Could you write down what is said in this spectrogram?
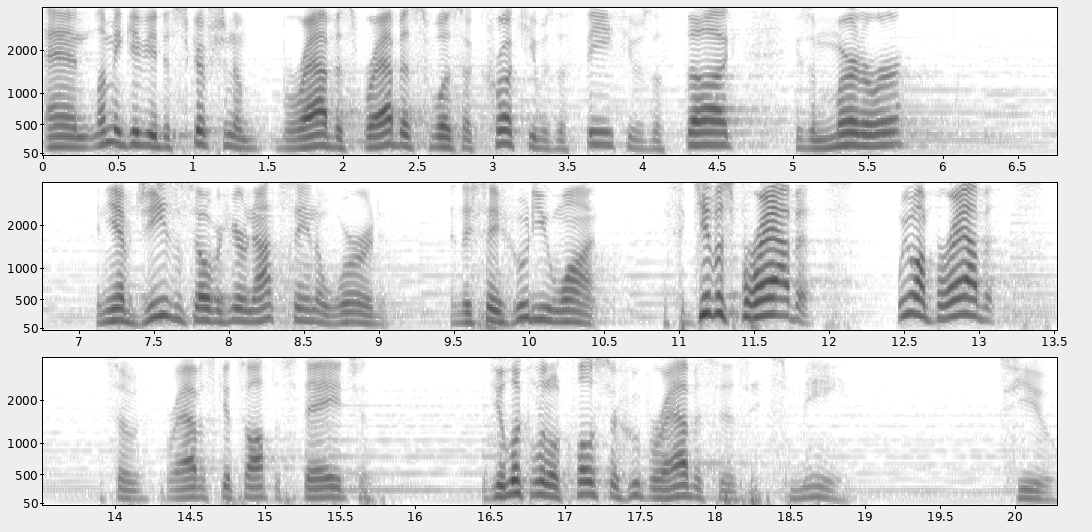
And let me give you a description of Barabbas. Barabbas was a crook, he was a thief, he was a thug, he was a murderer. And you have Jesus over here not saying a word. And they say, Who do you want? They say, Give us Barabbas. We want Barabbas. And so Barabbas gets off the stage. And if you look a little closer, who Barabbas is, it's me. It's you.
